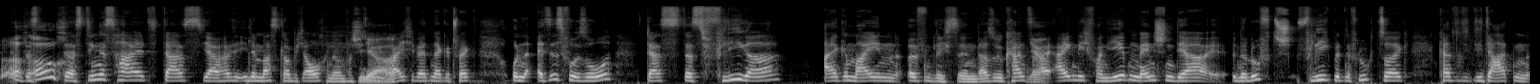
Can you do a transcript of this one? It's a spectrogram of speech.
Ach, das, auch. das Ding ist halt, dass, ja, hatte Elon Musk, glaube ich, auch, ne? Verschiedene ja. Bereiche werden da getrackt. Und es ist wohl so, dass das Flieger allgemein öffentlich sind. Also du kannst ja. eigentlich von jedem Menschen, der in der Luft fliegt mit einem Flugzeug, kannst du die, die Daten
